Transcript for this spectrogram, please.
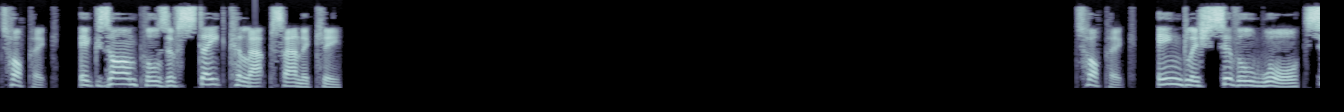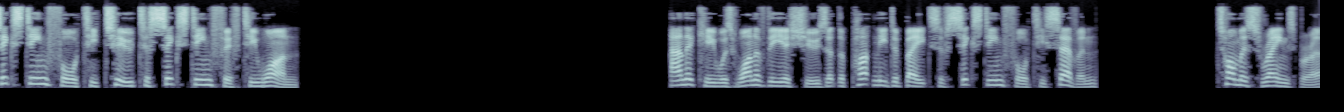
Topic. Examples of state collapse anarchy Topic: English Civil War 1642 to 1651. Anarchy was one of the issues at the Putney debates of 1647. Thomas Rainsborough,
